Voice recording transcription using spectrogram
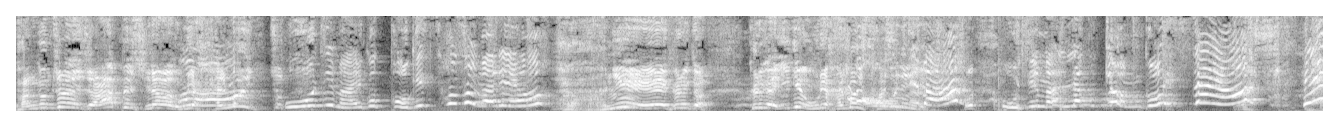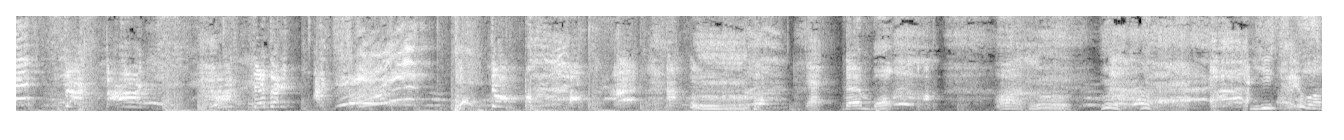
방금 전에 저 앞에 지나간 우리 할머니 저, 오지 말고 거기 서서 말이에요. 아 니 그러니까 그러니까 이게 우리 할머니 사진이 오지 마. 오지 말라고 경고했어요. 내 다리 내 목 이제와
